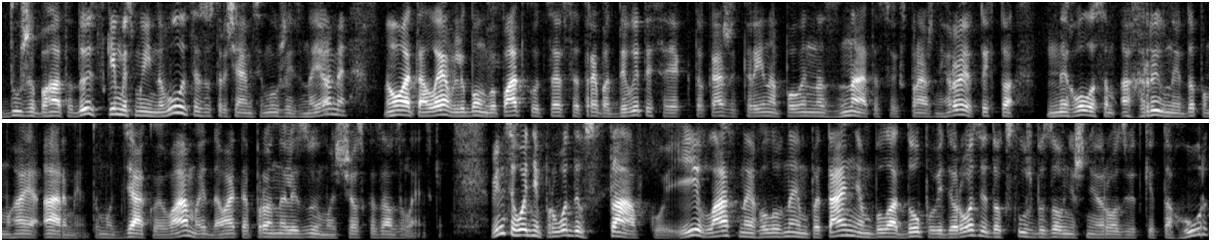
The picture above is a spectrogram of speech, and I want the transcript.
дуже багато дають. З кимось ми і на вулиці зустрічаємося, ми вже й знайомі. Ну, от, але в будь-якому випадку це все треба дивитися. Як то кажуть, країна повинна знати своїх справжніх героїв, тих, хто не голосом, а гривнею допомагає армії. Тому дякую вам і давайте проаналізуємо, що сказав Зеленський. Він сьогодні проводив ставку, і власне головним питанням була доповідь розвідок служби зовнішньої розвідки та ГУР.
